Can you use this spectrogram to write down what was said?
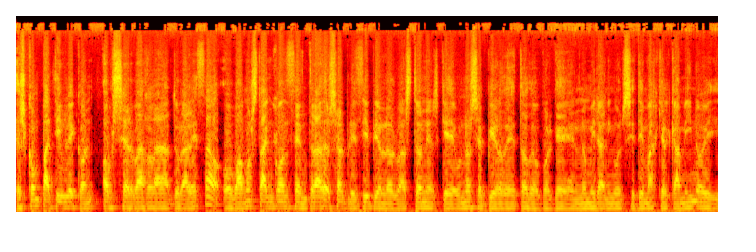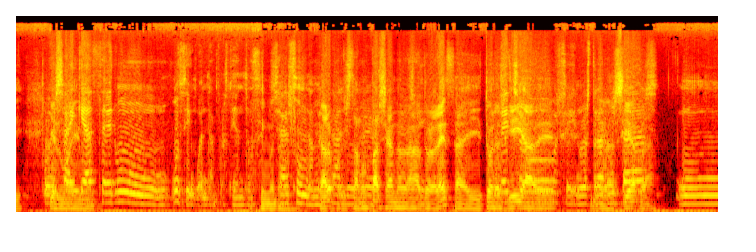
¿Es compatible con observar la naturaleza o vamos tan concentrados al principio en los bastones que uno se pierde todo porque no mira ningún sitio más que el camino y, pues hay que hacer un, un 50%. O sea, es fundamental. Claro, porque estamos paseando en la naturaleza y tú eres guía de, sí, nuestras rutas, mm,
